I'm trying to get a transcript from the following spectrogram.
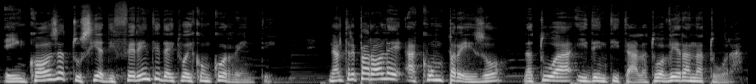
e in cosa tu sia differente dai tuoi concorrenti. In altre parole, ha compreso la tua identità, la tua vera natura.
